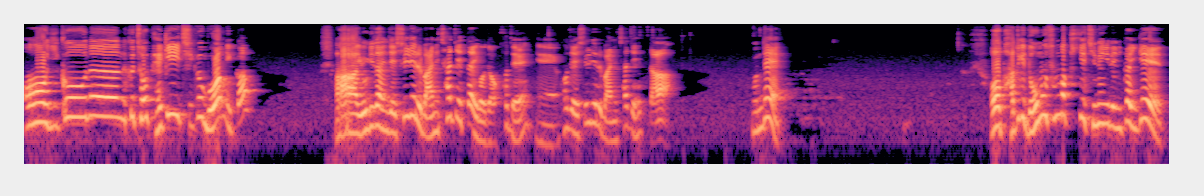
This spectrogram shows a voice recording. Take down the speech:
어, 이거는 그쵸. 백이 지금 뭐 합니까? 아, 여기서 이제 실리를 많이 차지했다 이거죠. 커제. 예, 커제의 실리를 많이 차지했다. 근데 어, 바둑이 너무 숨막히게 진행이 되니까 이게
